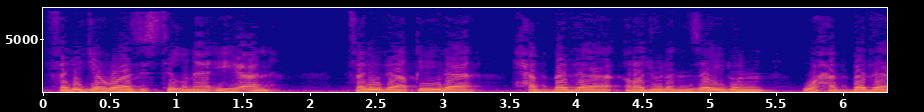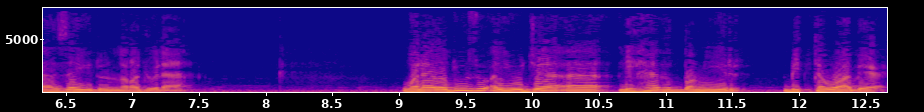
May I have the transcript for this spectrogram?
فلجواز استغنائه عنه. فلذا قيل حبذا رجلا زيد وحبذا زيد رجلا. ولا يجوز أن يجاء لهذا الضمير بالتوابع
